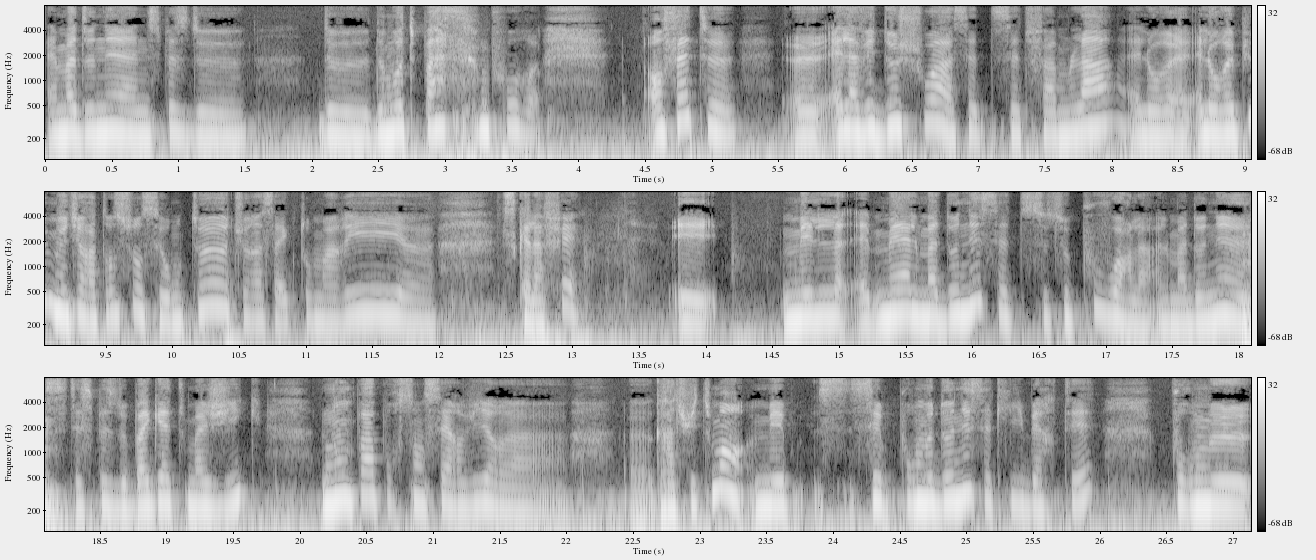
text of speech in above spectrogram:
Elle m'a donné une espèce de, de, de, mot de passe pour en fait, euh, elle avait deux choix. Cette, cette femme-là, elle aurait, elle aurait pu me dire attention, c'est honteux, tu restes avec ton mari, euh, ce qu'elle a fait. Et mais, mais elle m'a donné cette, ce, ce pouvoir-là. Elle m'a donné euh, Mm. cette espèce de baguette magique, non pas pour s'en servir euh, gratuitement, mais c'est pour me donner cette liberté, pour me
